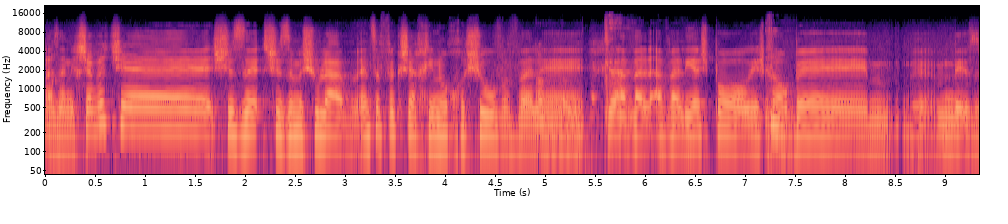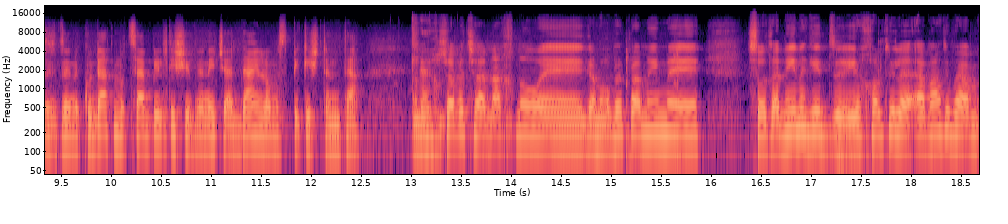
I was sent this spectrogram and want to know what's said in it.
אז אני חושבת ש... שזה, שזה משולב, אין ספק שהחינוך חשוב, אבל, כן. אבל, אבל יש, פה, יש פה הרבה, זו נקודת מוצא בלתי שוויונית שעדיין לא מספיק השתנתה. כן. אני חושבת שאנחנו גם הרבה פעמים, זאת אומרת, אני נגיד, יכולתי, אמרתי פעם,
